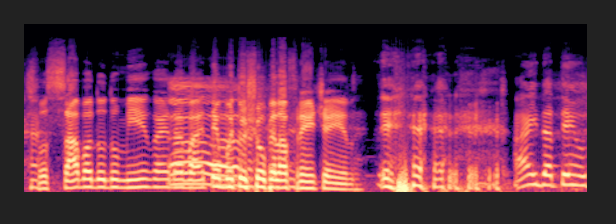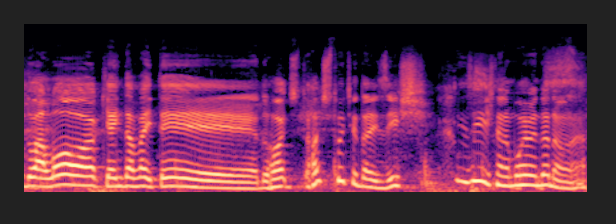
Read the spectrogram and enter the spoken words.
se for sábado ou domingo, ainda ah. vai ter muito show pela frente ainda. É. ainda tem o do Alok, ainda vai ter. Do Hot, Hot Studio ainda existe? Existe, né? Não morreu ainda não, né?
